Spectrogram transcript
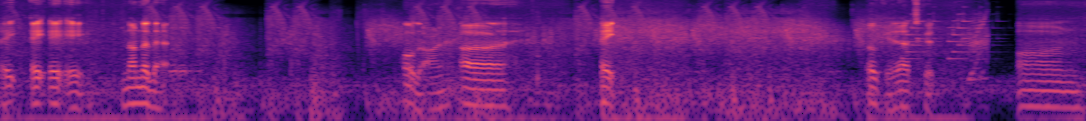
Hey, hey, hey, hey. None of that. Hold on. Uh, hey. Okay, that's good. Um...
